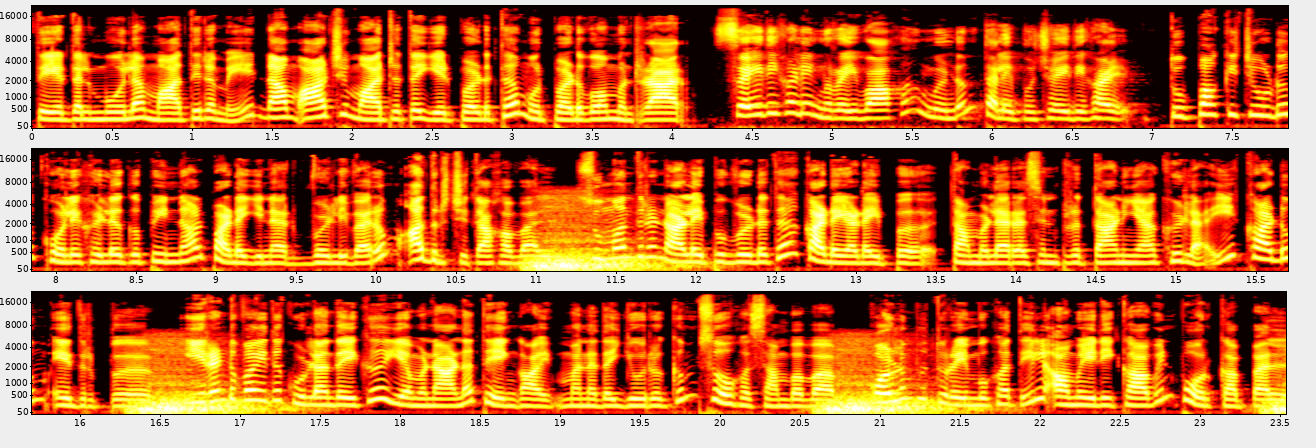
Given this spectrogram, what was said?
தேர்தல் மூலம் மாத்திரமே நாம் ஆட்சி மாற்றத்தை ஏற்படுத்த முற்படுவோம் என்றார். செய்திகளின் நிறைவாக மீண்டும் தலைப்புச் செய்திகள். துப்பாக்கிச்சூடு கொலைகளுக்கு பின்னால் படையினர் வெளிவரும் அதிர்ச்சி தகவல். சுமந்திரன் அழைப்பு விடுத்த கடையடைப்பு. தமிழரசின் பிரித்தானியா கிளை கடும் எதிர்ப்பு. இரண்டு வயது குழந்தைக்கு எமனான தேங்காய் மனதையுருக்கும் சோக சம்பவம். கொழும்பு துறைமுகத்தில் அமெரிக்காவின் போர்க்கப்பல்.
